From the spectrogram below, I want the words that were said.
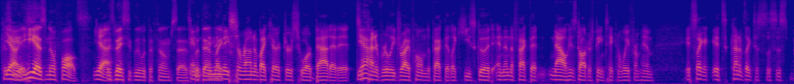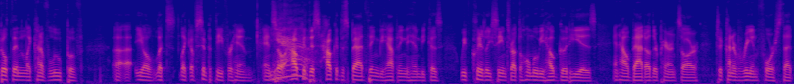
'cause yeah, he, he has no faults. Yeah. is basically what the film says. and, but then and like then they surround him by characters who are bad at it to Yeah. kind of really drive home the fact that like he's good, and then the fact that now his daughter's being taken away from him. It's like it's kind of like this this, this built-in like kind of loop of, uh, you know, let's like of sympathy for him. And so how could this how could this bad thing be happening to him? Because we've clearly seen throughout the whole movie how good he is and how bad other parents are to kind of reinforce that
